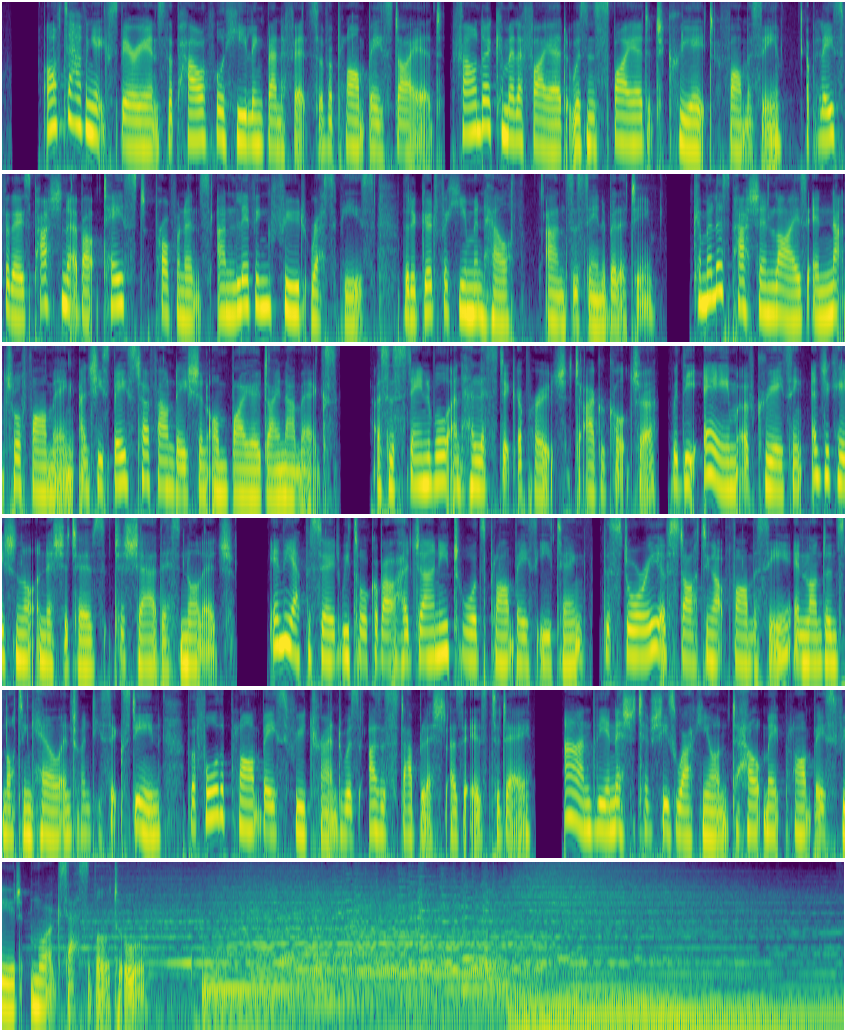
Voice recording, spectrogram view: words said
After having experienced the powerful healing benefits of a plant based diet, founder Camilla Fayed was inspired to create Pharmacy, a place for those passionate about taste, provenance, and living food recipes that are good for human health and sustainability. Camilla's passion lies in natural farming, and she's based her foundation on biodynamics, a sustainable and holistic approach to agriculture, with the aim of creating educational initiatives to share this knowledge. In the episode, we talk about her journey towards plant based eating, the story of starting up pharmacy in London's Notting Hill in 2016 before the plant based food trend was as established as it is today, and the initiative she's working on to help make plant based food more accessible to all.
